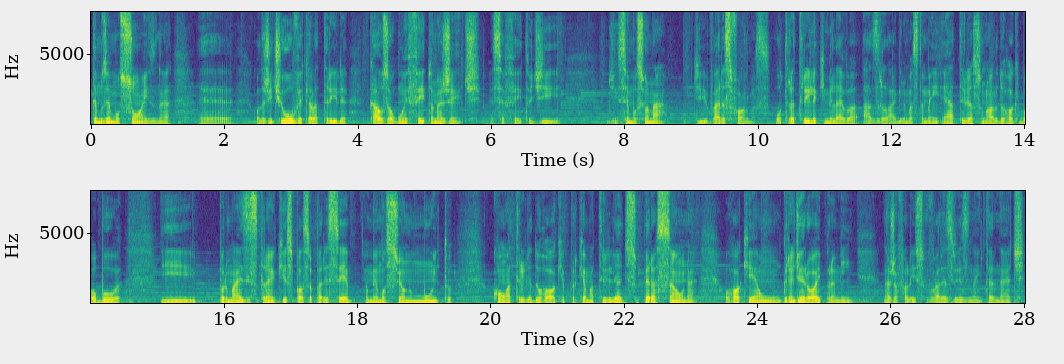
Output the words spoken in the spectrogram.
temos emoções, né? É, quando a gente ouve aquela trilha, causa algum efeito na gente. Esse efeito de, de se emocionar de várias formas. Outra trilha que me leva às lágrimas também é a trilha sonora do Rock Balboa. E por mais estranho que isso possa parecer, eu me emociono muito com a trilha do rock, porque é uma trilha de superação, né? O rock é um grande herói para mim, né? já falei isso várias vezes na internet,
